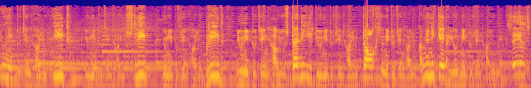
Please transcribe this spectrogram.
You need to change how you eat, you need to change how you sleep, you need to change how you breathe, you need to change how you study, you need to change how you talk, you need to change how you communicate, you need to change how you make sales.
